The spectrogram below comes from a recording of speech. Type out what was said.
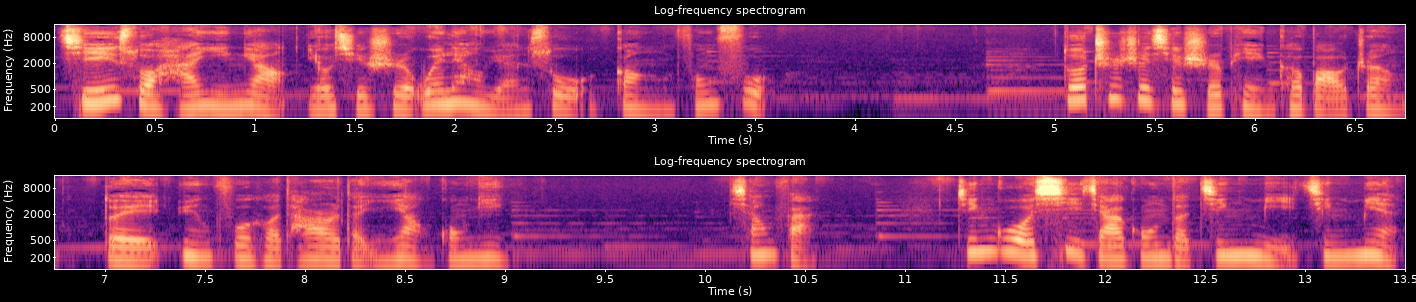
其所含营养，尤其是微量元素更丰富。多吃这些食品，可保证。对孕妇和胎儿的营养供应。相反，经过细加工的精米精面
